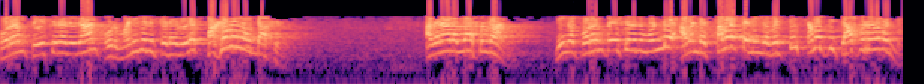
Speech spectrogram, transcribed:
புறம் பேசுறதுதான் ஒரு மனிதனுக்கு இடையில பகமையை உண்டாக்குது. அதனால் அல்லா சொல்றான் நீங்க புறம் பேசுறது உண்டு அவன் சவத்தை நீங்க வெட்டி சமைச்சு சாப்பிடுறதும் உண்டு.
